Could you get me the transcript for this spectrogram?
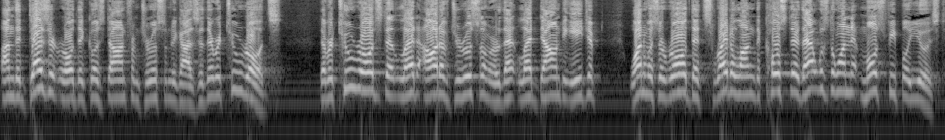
on the desert road that goes down from Jerusalem to Gaza. There were two roads. There were two roads that led out of Jerusalem or that led down to Egypt. One was a road that's right along the coast there. That was the one that most people used.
